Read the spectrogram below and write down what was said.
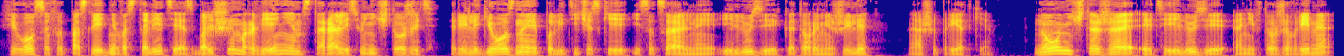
Философы последнего столетия с большим рвением старались уничтожить религиозные, политические и социальные иллюзии, которыми жили наши предки. Но уничтожая эти иллюзии, они в то же время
